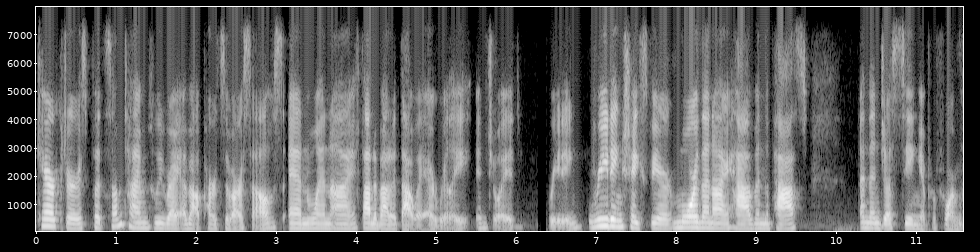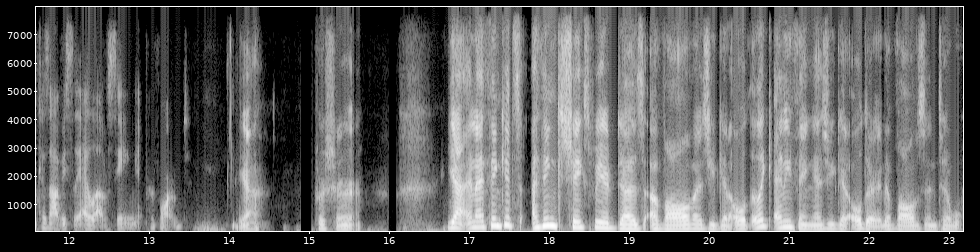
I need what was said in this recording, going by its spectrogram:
characters, but sometimes we write about parts of ourselves. And when I thought about it that way, I really enjoyed reading reading Shakespeare more than I have in the past and then just seeing it performed because obviously I love seeing it performed. Yeah, for sure. Yeah, and I think it's I think Shakespeare does evolve as you get older. Like anything, as you get older, it evolves into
